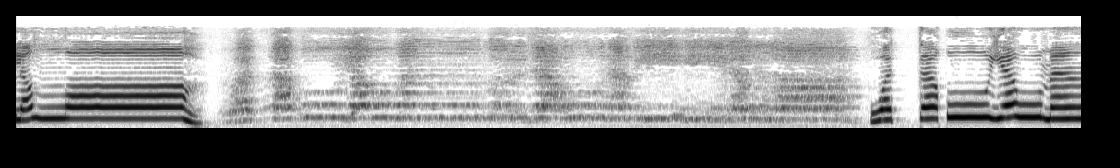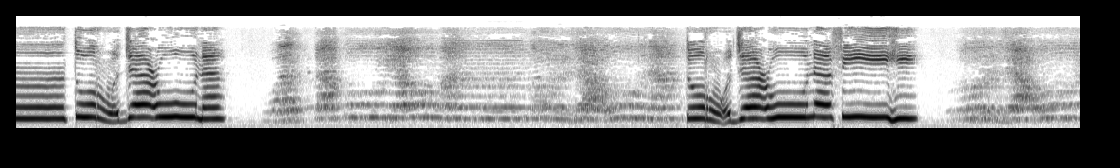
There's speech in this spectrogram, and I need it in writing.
إلى الله. واتقوا يوما ترجعون. ترجعون فيه. ترجعون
